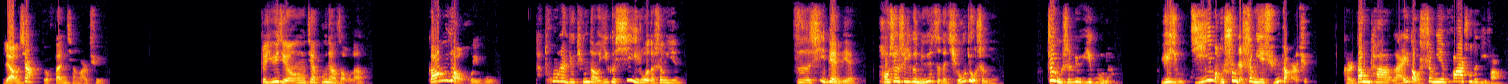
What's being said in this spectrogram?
两下就翻墙而去。这于景见姑娘走了，刚要回屋，他突然就听到一个细弱的声音。仔细辨别，好像是一个女子的求救声音，正是绿衣姑娘。于景急忙顺着声音寻找而去，可是当他来到声音发出的地方，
